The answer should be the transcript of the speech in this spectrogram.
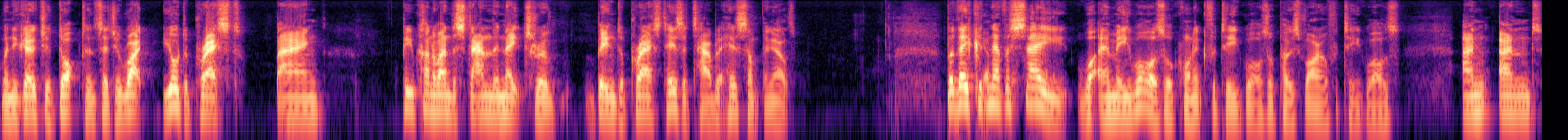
when you go to a doctor and says, you're right, you're depressed, bang. People kind of understand the nature of being depressed. Here's a tablet, here's something else. But they could yep. never say what ME was or chronic fatigue was or post-viral fatigue was and and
